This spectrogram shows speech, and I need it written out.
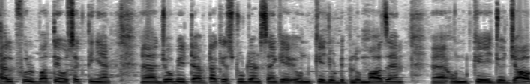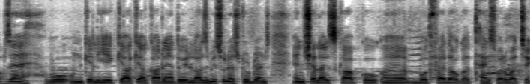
हेल्पफुल बातें हो सकती हैं। जो भी टैपटा के स्टूडेंट्स हैं कि उनके जो डिप्लोमाज हैं उनके जो जॉब्स हैं, वो उनके लिए क्या क्या कर रहे हैं तो लाजमी सुने स्टूडेंट्स इन इसका आपको बहुत फ़ायदा होगा। थैंक्स फॉर वॉचिंग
